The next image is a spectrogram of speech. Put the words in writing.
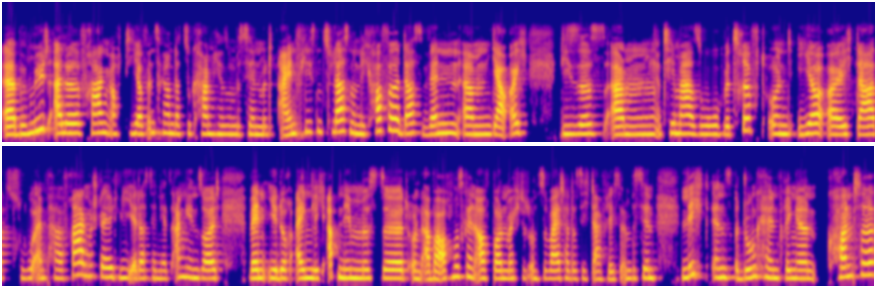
äh, bemüht, alle Fragen, auch die auf Instagram dazu kamen, hier so ein bisschen mit einfließen zu lassen. Und ich hoffe, dass, wenn ähm, ja euch dieses ähm, Thema so betrifft und ihr euch dazu ein paar Fragen stellt, wie ihr das denn jetzt angehen sollt, wenn ihr doch eigentlich abnehmen müsstet und aber auch Muskeln aufbauen möchtet und so weiter, dass ich da vielleicht so ein bisschen Licht ins Dunkeln bringen konnte.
